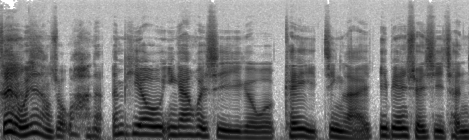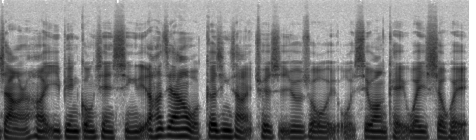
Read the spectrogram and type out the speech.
所以呢，我就想说，哇，那 NPO 应该会是一个我可以进来一边学习成长，然后一边贡献心力，然后加上我个性上也确实就是说我我希望可以为社会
